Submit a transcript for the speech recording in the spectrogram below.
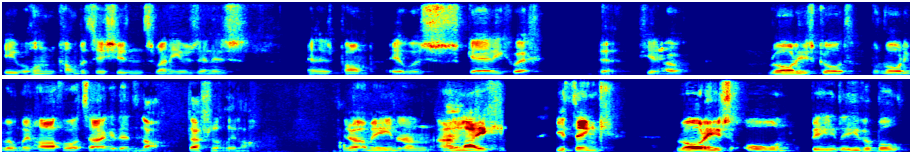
he won competitions when he was in his in his pomp. It was scary quick. Yeah, you know, Rory's good, but Rory won't win half of what Tiger did. No, definitely not. You know what I mean? And and yeah. like you think Rory's unbelievable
